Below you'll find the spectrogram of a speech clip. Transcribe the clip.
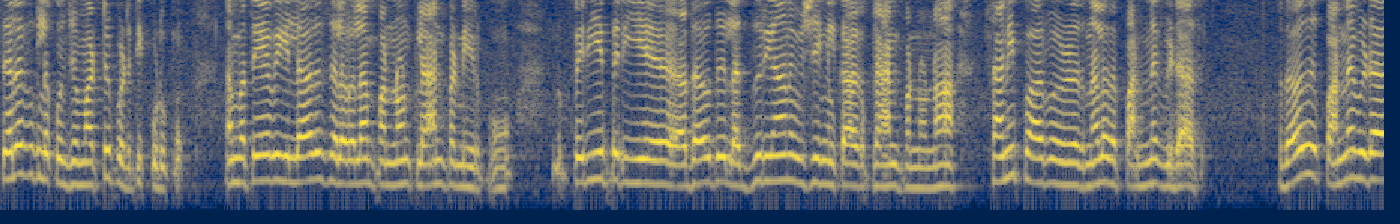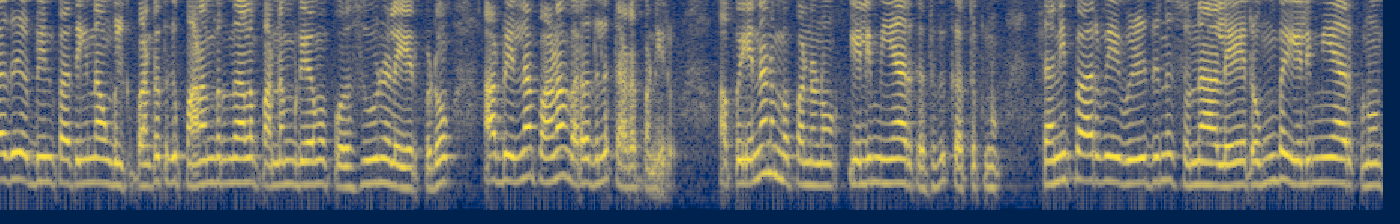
செலவுகளை கொஞ்சம் மட்டுப்படுத்தி கொடுக்கும். நம்ம தேவையில்லாத செலவெல்லாம் பண்ணோன்னு பிளான் பண்ணியிருப்போம். பெரிய பெரிய அதாவது லக்ஸுரியான விஷயங்களுக்காக பிளான் பண்ணோன்னா சனி பார்வை விழுறதுனால அதை பண்ண விடாது. அதாவது பண்ண விடாது அப்படின்னு பார்த்தீங்கன்னா உங்களுக்கு பண்ணுறதுக்கு பணம் இருந்தாலும் பண்ண முடியாமல் போகிற சூழ்நிலை ஏற்படும். அப்படி பணம் வரதில் தடை பண்ணிடும் அப்போ என்ன நம்ம பண்ணணும்? எளிமையாக இருக்கிறதுக்கு கற்றுக்கணும் சனி பார்வை விழுதுன்னு சொன்னாலே ரொம்ப எளிமையாக இருக்கணும்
